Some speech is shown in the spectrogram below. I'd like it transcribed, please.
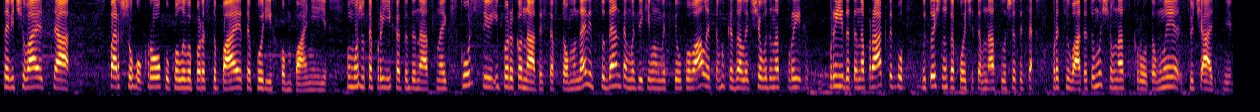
це відчувається. З першого кроку, коли ви переступаєте поріг компанії, ви можете приїхати до нас на екскурсію і переконатися в тому. Навіть студентами, з якими ми спілкувалися, ми казали, якщо ви до нас приїдете на практику, ви точно захочете в нас лишитися працювати, тому що в нас круто. Ми сучасні.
